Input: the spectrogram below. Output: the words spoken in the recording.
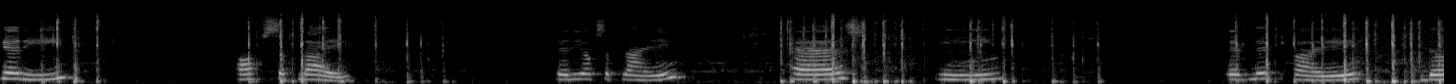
theory of supply. Theory of supply has been developed by the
